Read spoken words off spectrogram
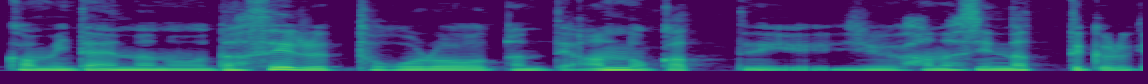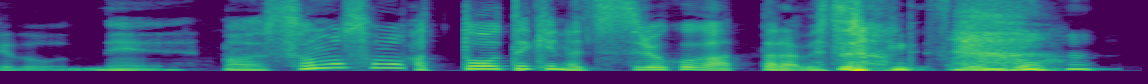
果みたいなのを出せるところなんてあんのかっていう話になってくるけどね。まあそもそも圧倒的な実力があったら別なんですけ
